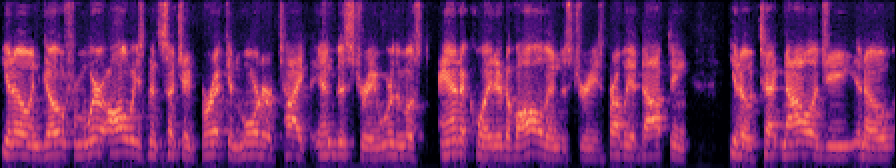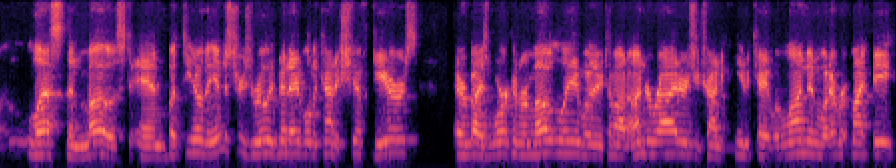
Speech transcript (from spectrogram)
you know, and go from we're always been such a brick and mortar type industry. We're the most antiquated of all industries, probably adopting, you know, technology, you know, less than most. And but you know, the industry's really been able to kind of shift gears. Everybody's working remotely, whether you're talking about underwriters, you're trying to communicate with London, whatever it might be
